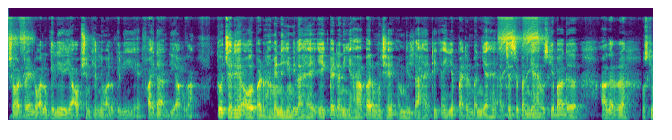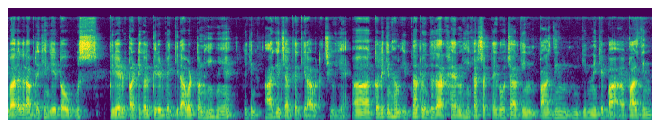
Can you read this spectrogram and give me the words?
शॉर्ट ट्रेंड वालों के लिए या ऑप्शन खेलने वालों के लिए ये फ़ायदा दिया होगा। तो चलिए और पैटर्न हमें नहीं मिला है। एक पैटर्न यहाँ पर मुझे मिलता है, ठीक है? ये पैटर्न बन गया है, अच्छे से बन गया है। उसके बाद अगर, उसके बाद अगर आप देखेंगे तो उस पीरियड पर्टिकुलर पीरियड में गिरावट तो नहीं हुई है लेकिन आगे चलकर गिरावट अच्छी हुई है। आ, तो लेकिन हम इतना तो इंतज़ार खैर नहीं कर सकते। दो चार दिन पाँच दिन गिरने के बाद पाँच दिन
